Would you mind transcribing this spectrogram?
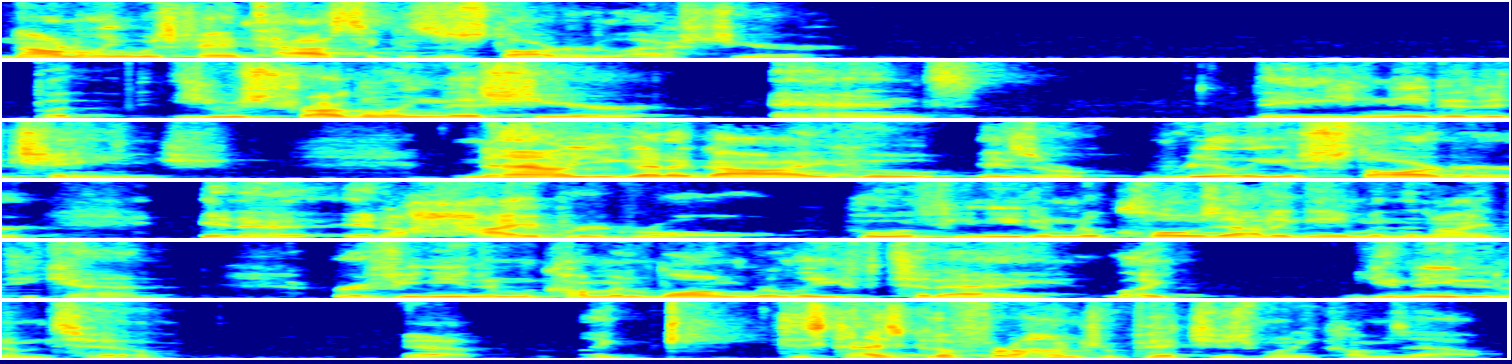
not only was fantastic as a starter last year, but he was struggling this year and they, he needed a change. Now you got a guy who is a, really a starter in a in a hybrid role who, if you need him to close out a game in the ninth, he can. Or if you need him to come in long relief today, like you needed him to. Yeah. Like this guy's good for 100 pitches when he comes out.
